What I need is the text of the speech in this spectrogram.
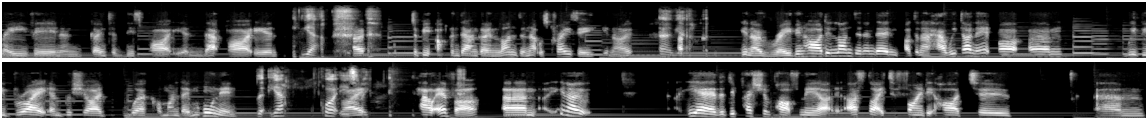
raving and going to this party and that party, and Yeah. To be up and down going London, that was crazy, you know. Oh yeah. You know, raving hard in London, and then I don't know how we done it, but um, we'd be bright and bushy-eyed work on Monday morning. But yeah. Quite Right. easily. However, um, you know, yeah, the depression part for me, I, I started to find it hard to um,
